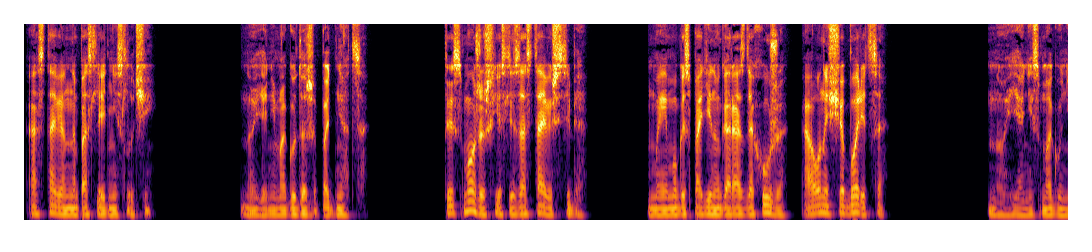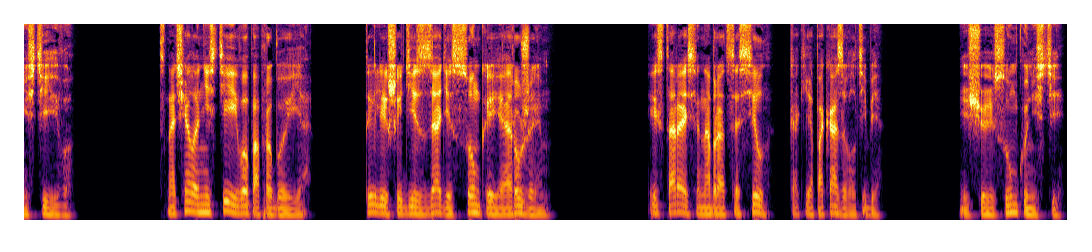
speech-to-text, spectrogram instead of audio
оставим на последний случай». «Но я не могу даже подняться». «Ты сможешь, если заставишь себя. Моему господину гораздо хуже, а он еще борется». «Но я не смогу нести его». «Сначала нести его попробую я». Ты лишь иди сзади с сумкой и оружием. И старайся набраться сил, как я показывал тебе. Еще и сумку нести.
